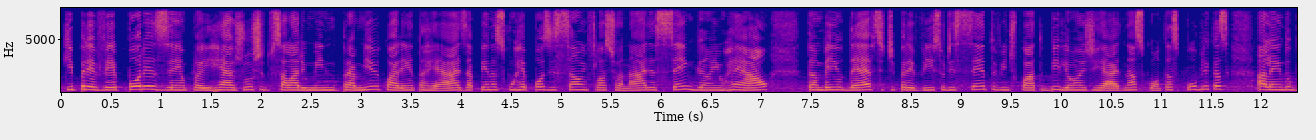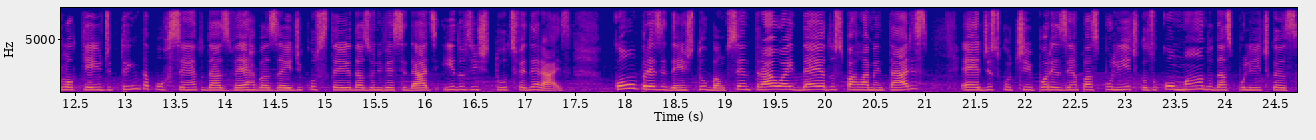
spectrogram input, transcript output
que prevê, por exemplo, aí, reajuste do salário mínimo para R$ 1.040, apenas com reposição inflacionária, sem ganho real, também o déficit previsto de 124 bilhões de reais nas contas públicas, além do bloqueio de 30% das verbas aí de custeio das universidades e dos institutos federais. Com o presidente do Banco Central, a ideia dos parlamentares é discutir, por exemplo, as políticas, o comando das políticas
